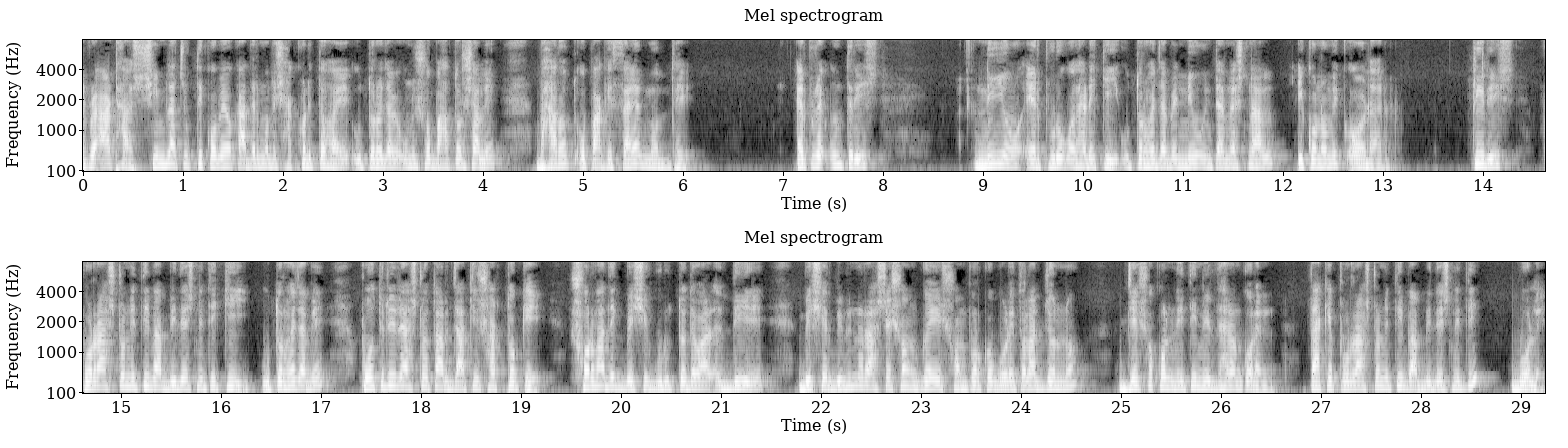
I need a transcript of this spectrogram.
এরপর আঠাশ, সিমলা চুক্তি কবে ও কাদের মধ্যে স্বাক্ষরিত হয়? উত্তর হয়ে যাবে উনিশশো বাহাত্তর সালে ভারত ও পাকিস্তানের মধ্যে। এরপরে উনত্রিশ, নিও এর পুরো কথাটি কি? উত্তর হয়ে যাবে নিউ ইন্টারন্যাশনাল ইকোনমিক অর্ডার। তিরিশ, পররাষ্ট্রনীতি বা বিদেশ নীতি কি? উত্তর হয়ে যাবে প্রতিটি রাষ্ট্র তার জাতীয় স্বার্থকে সর্বাধিক বেশি গুরুত্ব দেওয়ার, দিয়ে বিশ্বের বিভিন্ন রাষ্ট্রের সঙ্গে সম্পর্ক গড়ে তোলার জন্য যে সকল নীতি নির্ধারণ করেন, তাকে পররাষ্ট্রনীতি বা বিদেশ নীতি বলে।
